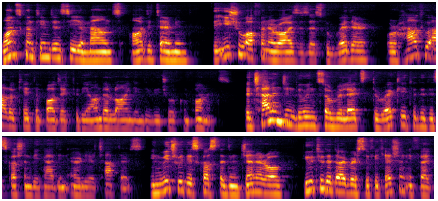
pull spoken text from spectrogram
once contingency amounts are determined, the issue often arises as to whether or how to allocate the budget to the underlying individual components. The challenge in doing so relates directly to the discussion we had in earlier chapters, in which we discussed that in general, due to the diversification effect,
